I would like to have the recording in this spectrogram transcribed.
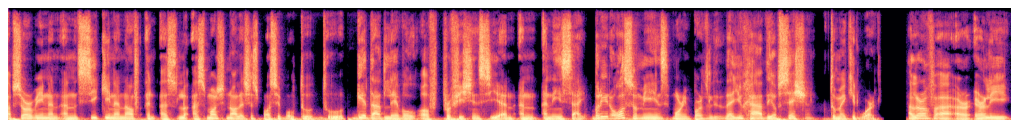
absorbing and, and seeking enough and as, as much knowledge as possible to, to get that level of proficiency and, and, and insight. But it also means, more importantly, that you have the obsession to make it work. A lot of uh, our early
